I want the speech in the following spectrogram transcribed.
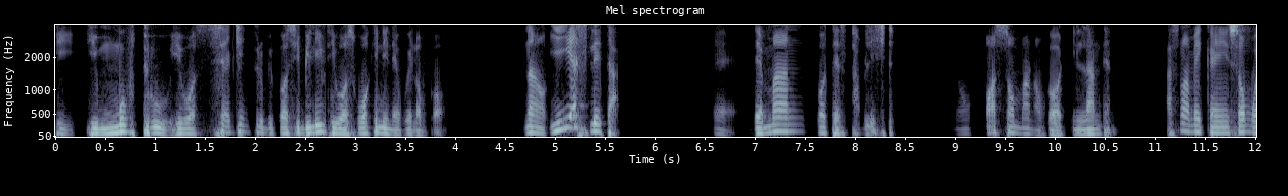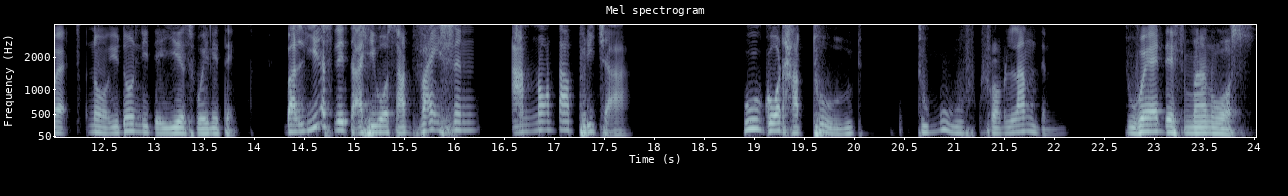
he, he moved through, he was searching through because he believed he was walking in the will of God. Now, years later, uh, the man got established. You know, awesome man of God in London. As my making somewhere, no, you don't need the years for anything. But years later, he was advising another preacher who God had told to move from London to where this man was.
